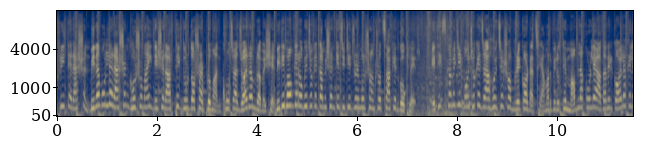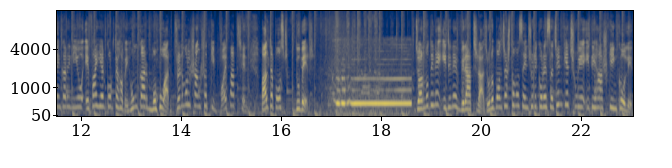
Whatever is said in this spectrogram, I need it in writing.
ফ্রিতে রেশন। বিনামূল্যে রেশন ঘোষণায় দেশের আর্থিক দুর্দশার প্রমাণ, খোঁচা জয়রাম রমেশের বিধিভঙ্গের অভিযোগে কমিশনকে চিঠি তৃণমূল সাংসদ সাকেত গোখলের। এথিক্স কমিটির বৈঠকে যা হয়েছে সব রেকর্ড আছে। আমার বিরুদ্ধে মামলা করলে আদানির কয়লা কেলেঙ্কারি নিয়েও এফআইআর করতে হবে। হুঙ্কার মহুয়ার। তৃণমূল সাংসদ কি ভয় পাচ্ছেন? পাল্টা পোস্ট, দুবের। জন্মদিনে ইডেনে বিরাট রাজ উনপঞ্চাশতম সেঞ্চুরি করে সচিনকে ছুঁয়ে ইতিহাস কিং কোহলির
